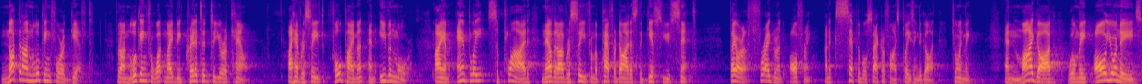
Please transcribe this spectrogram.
Not that I'm looking for a gift, but I'm looking for what may be credited to your account. I have received full payment and even more. I am amply supplied now that I've received from Epaphroditus the gifts you sent. They are a fragrant offering, an acceptable sacrifice pleasing to God. Join me. And my God will meet all your needs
